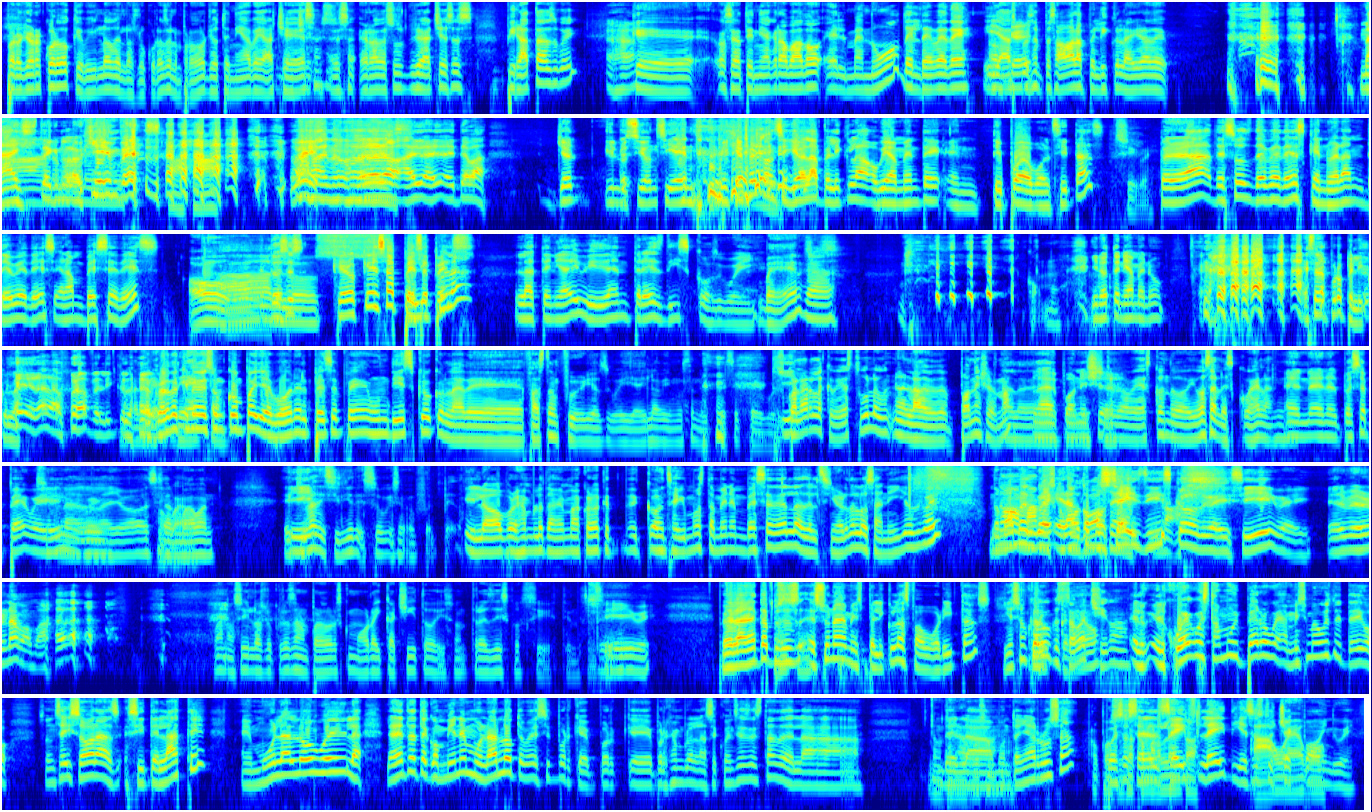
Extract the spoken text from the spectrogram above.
Pero yo recuerdo que vi lo de las locuras del emperador. Yo tenía VHS. Era de esos VHS piratas, güey. Ajá. Que, o sea, tenía grabado el menú del DVD. Y ya después empezaba la película y era de. Nice, Ah, no tecnología inversa. Ajá. Güey, Ah, no no, no, ahí, ahí- ahí te va. Yo, Ilusión 100. mi jefe consiguió la película, obviamente, en tipo de bolsitas. Sí, güey. Pero era de esos DVDs que no eran DVDs, eran VCDs. Oh. Ah, Entonces, los creo que esa película PSPs. la tenía dividida en tres discos, güey. Verga. ¿Cómo? Y no tenía menú. Esa era pura película. Era la pura película. Me acuerdo que una vez un compa llevó en el PSP un disco con la de Fast and Furious, güey. Y ahí la vimos en el PSP, güey. Y- ¿Cuál era la que veías tú? La, no, la de Punisher, ¿no? Ah, La de Punisher. Que la veías cuando ibas a la escuela. En, en el PSP, güey. Sí, la, güey. la llevaba así. Se armaban. Eh, ¿Qué Y- iba a decir yo de eso, güey? Se me fue el pedo. Y luego, por ejemplo, también me acuerdo que conseguimos también en VCD las del Señor de los Anillos, güey. No, No mames, güey. Eran como como 12. seis No. discos, güey. Sí, güey. Era una mamada. Bueno, sí, Las locuras del emperador es como hora y cachito y son tres discos. Sí, tiene sentido. Sí, güey. Pero la neta, pues es, una de mis películas favoritas. Y es un juego que estaba chido. El, el juego está muy perro, güey. A mí sí me gusta y te digo, son seis horas. Si te late, emúlalo, güey. La, la neta te conviene emularlo, te voy a decir por qué. Porque, por ejemplo, en las secuencias esta de la, de Montaña la rusa. montaña rusa, puedes puedes hacer el save slate y ese es Ah, tu huevo. checkpoint, güey.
